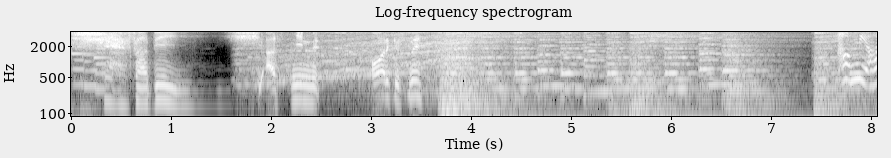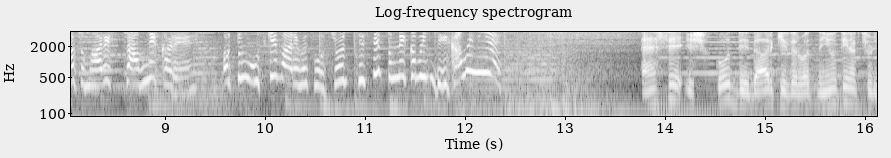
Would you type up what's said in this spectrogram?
शहजादी यास्मीन ने। और किसने? हम यहाँ तुम्हारे सामने खड़े हैं और तुम उसके बारे में सोच रहे हो जिसे तुमने कभी देखा भी नहीं है। ऐसे इश्क को दीदार की ज़रूरत नहीं होती नकचुड़ी।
